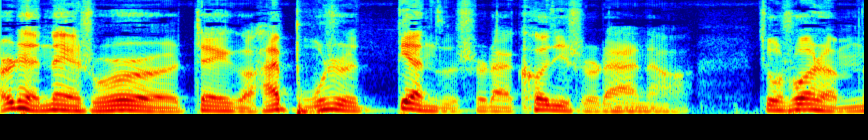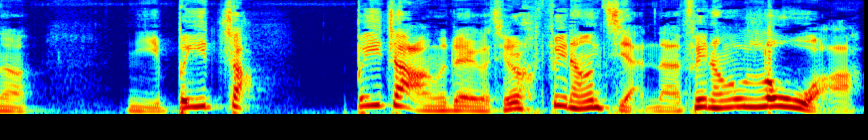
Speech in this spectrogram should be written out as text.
而且那时候这个还不是电子时代、科技时代呢啊，就说什么呢？你背账，背账的这个其实非常简单，非常 low 啊。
